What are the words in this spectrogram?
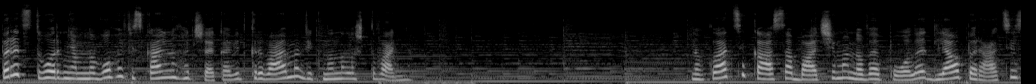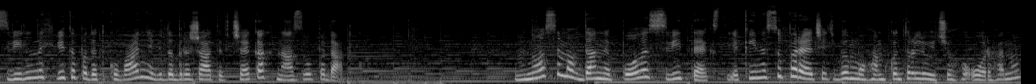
Перед створенням нового фіскального чека відкриваємо вікно налаштування. На вкладці Каса бачимо нове поле для операцій, звільнених від оподаткування відображати в чеках назву податку. Вносимо в дане поле свій текст, який не суперечить вимогам контролюючого органу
